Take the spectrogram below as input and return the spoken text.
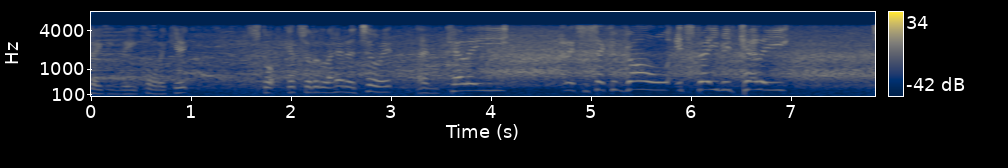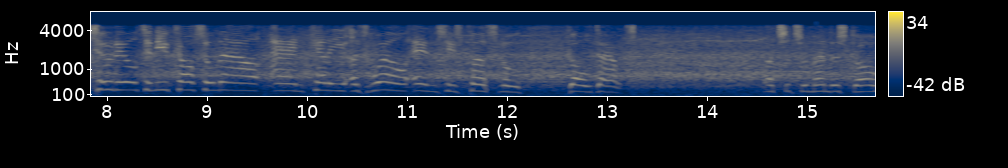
taking the corner kick. Scott gets a little header to it. And Kelly, and it's the second goal. It's David Kelly. 2-0 to Newcastle now. And Kelly as well ends his personal goal doubt. That's a tremendous goal.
